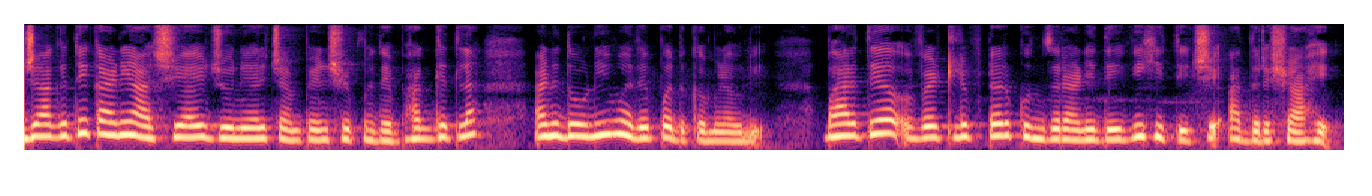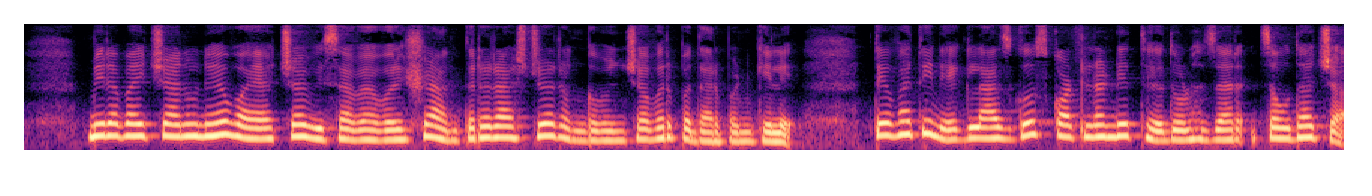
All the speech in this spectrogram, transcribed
जागतिक आणि आशियाई ज्युनियर चॅम्पियनशिपमध्ये भाग घेतला आणि दोन्हीमध्ये पदकं मिळवली. भारतीय वेटलिफ्टर कुंजराणी देवी ही तिची आदर्श आहे. मीराबाई चानूने वयाच्या विसाव्या वर्षी आंतरराष्ट्रीय रंगमंचावर पदार्पण केले. तेव्हा तिने ग्लासगो स्कॉटलंड येथे दोन हजार चौदाच्या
